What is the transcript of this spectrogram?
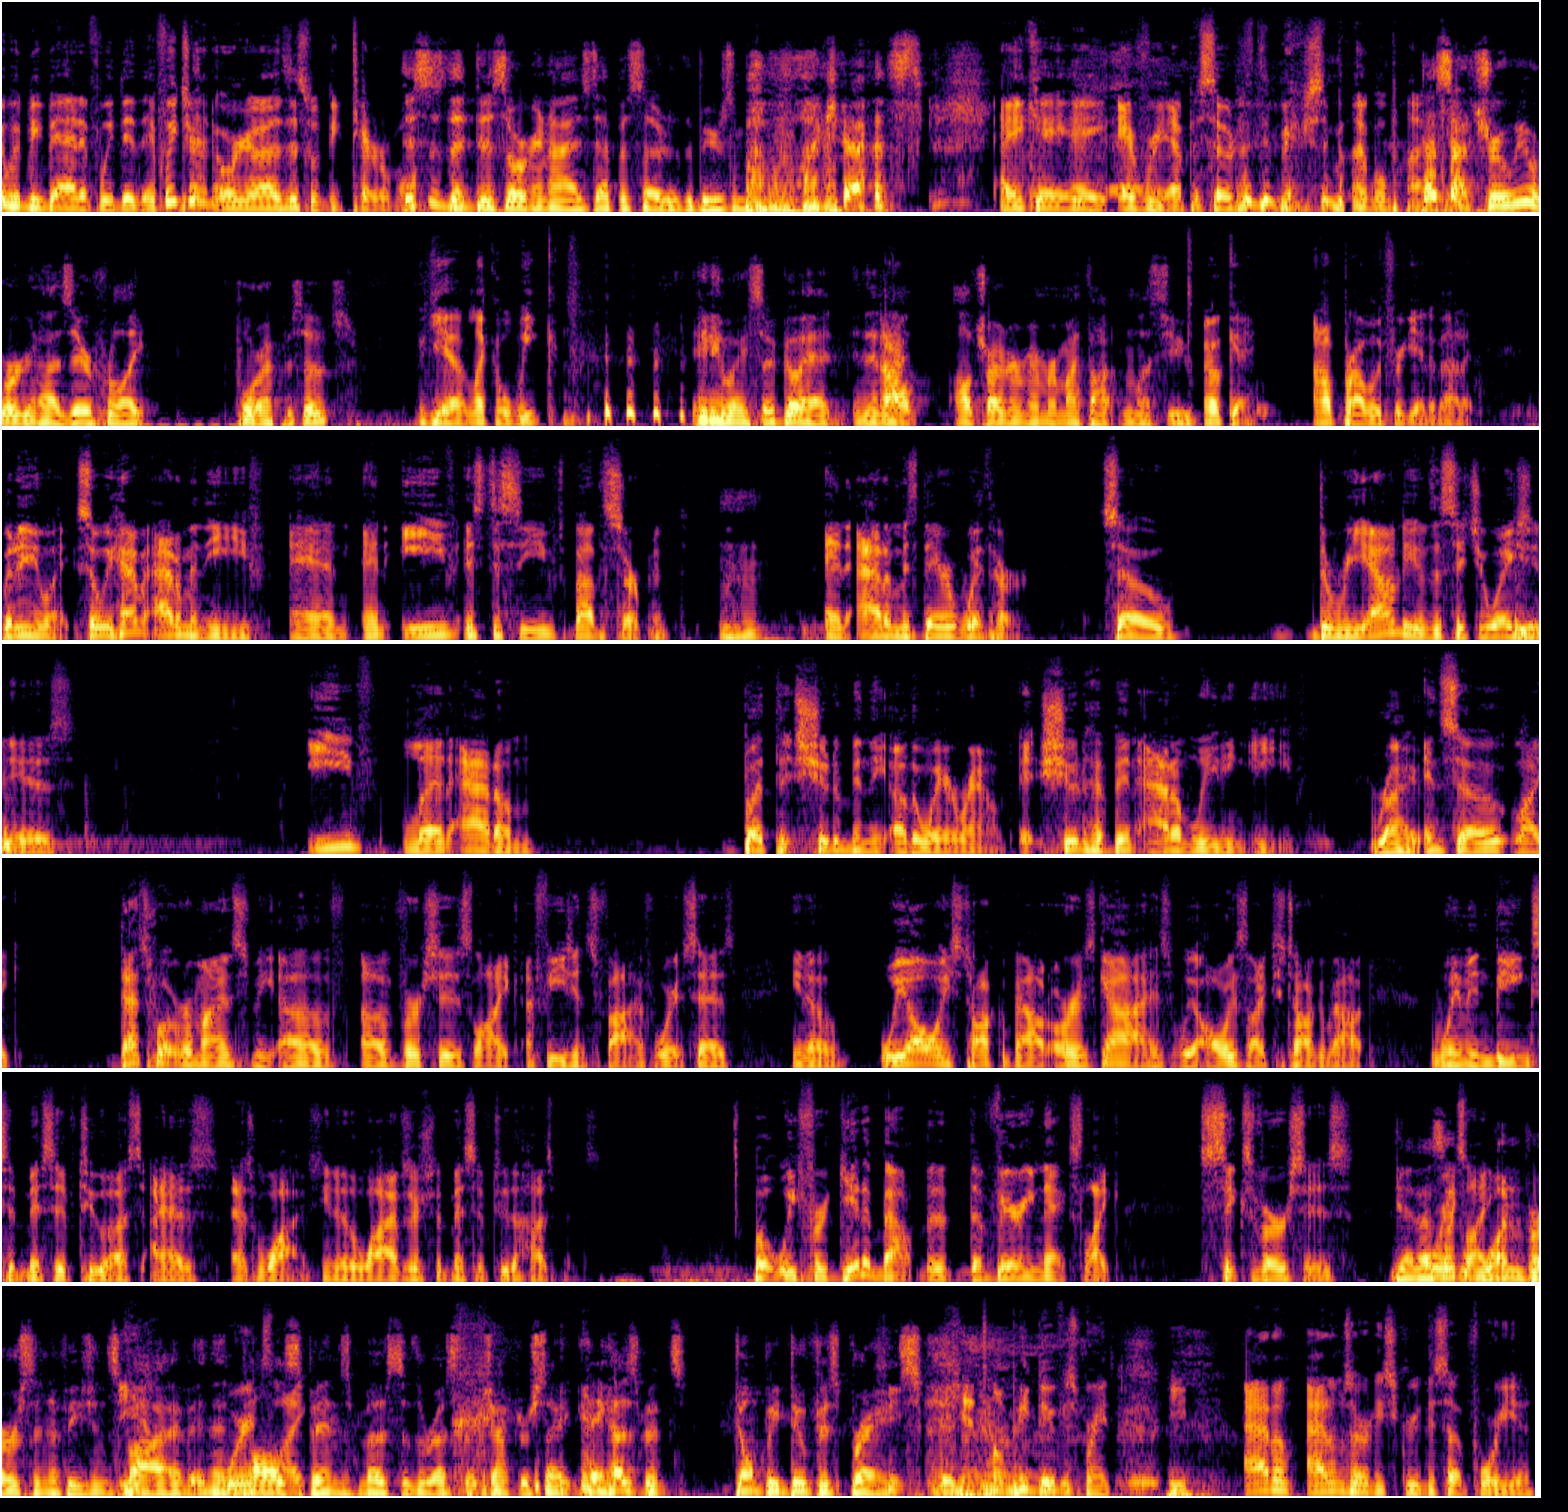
It would be bad if we did that. If we tried to organize, this would be terrible. this is the disorganized episode of the Beers and Bible podcast. AKA every episode of the Beers and Bible podcast. That's not true. We were organized there for like four episodes. yeah, like a week. Anyway, so go ahead, and then I'll I'll try to remember my thought unless you. Okay. I'll probably forget about it. But anyway, so we have Adam and Eve, and, and Eve is deceived by the serpent, mm-hmm. and Adam is there with her. So the reality of the situation is Eve led Adam, but it should have been the other way around. It should have been Adam leading Eve. Right. And so, like, that's what reminds me of of verses like Ephesians five, where it says, you know, we always talk about, or as guys, we always like to talk about women being submissive to us as as wives. You know, the wives are submissive to the husbands, but we forget about the the very next like six verses. Yeah, that's like, like- one verse in Ephesians Yeah, 5, and then Paul like- spends most of the rest of the chapter saying, Hey, husbands, don't be doofus brains. yeah, don't be doofus brains. He, Adam, Adam's already screwed this up for you.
